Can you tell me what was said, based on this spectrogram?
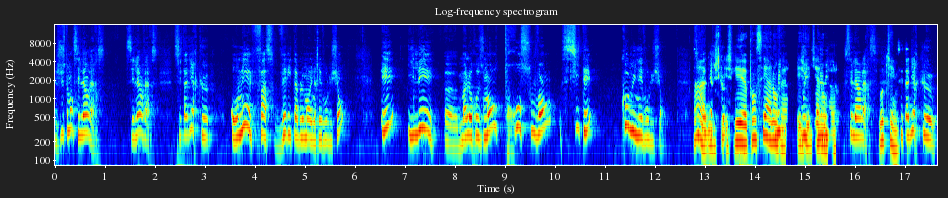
justement c'est l'inverse. C'est l'inverse. C'est-à-dire que on est face véritablement à une révolution et il est euh, malheureusement trop souvent cité comme une évolution. Ah, je, l'ai euh, pensé à l'envers et je l'ai dit à l'envers. c'est l'inverse. C'est-à-dire que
